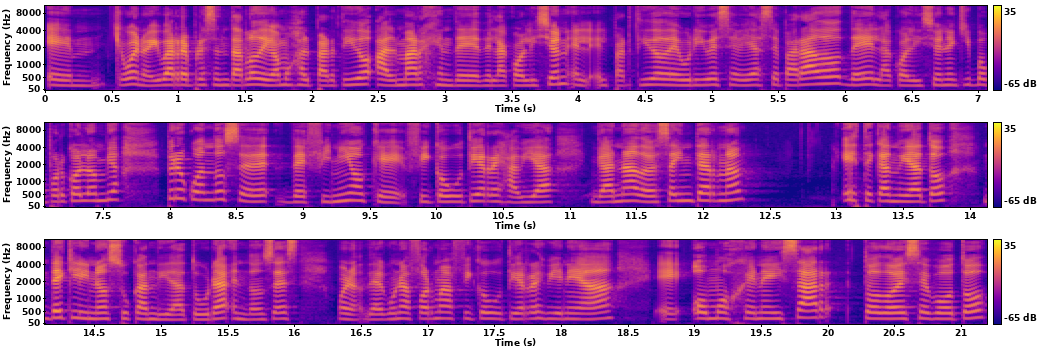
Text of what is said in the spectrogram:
em, que bueno, iba a representarlo, digamos, al partido al margen de, la coalición. El, el, partido de Uribe se había separado de la coalición Equipo por Colombia, pero cuando se definió que Fico Gutiérrez había ganado esa interna, este candidato declinó su candidatura. Entonces, bueno, de alguna forma Fico Gutiérrez viene a eh, homogeneizar todo ese voto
